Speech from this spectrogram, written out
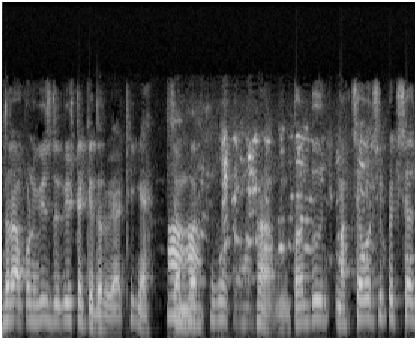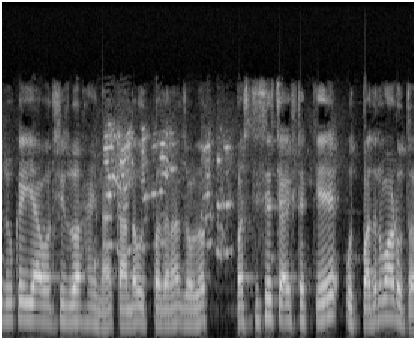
जर आपण वीस वीस टक्के धरूया ठीक आहे हा शंभर हा सगळं ते, हा. हा परंतु मागच्या वर्षीपेक्षा जो काही या वर्षी जो आहे ना कांदा उत्पादनात जवळजवळ पस्तीस ते चाळीस टक्के उत्पादन वाढ होतं.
